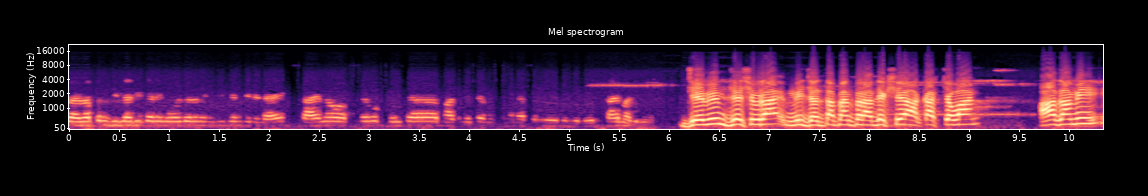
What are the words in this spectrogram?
आपण जिल्हाधिकारी महोदयांना निवेदन दिलेलं आहे. काय नाव असतं व कोणत्या मागणीच्या अनुषंगाने आपण निवेदन काय मागणी आहे? जय भीम जय शिवराय. मी जनता पॅन्थर अध्यक्ष आकाश चव्हाण. आज आम्ही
